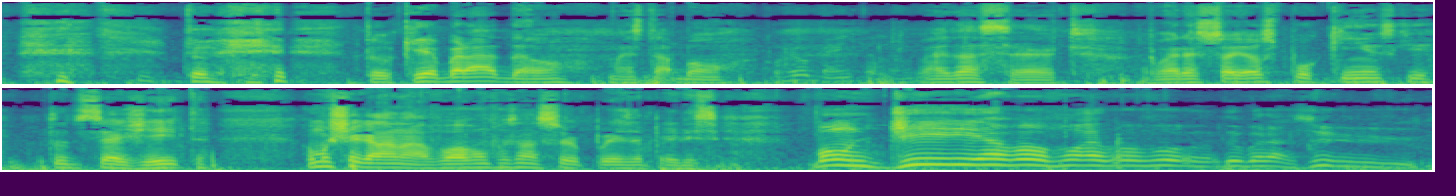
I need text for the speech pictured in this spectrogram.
tô, que- tô quebradão, mas tá bom. Correu bem também. Vai dar certo. Agora é só ir aos pouquinhos que tudo se ajeita. Vamos chegar lá na avó, vamos fazer uma surpresa pra eles. Bom dia, vovó e vovô do Brasil.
